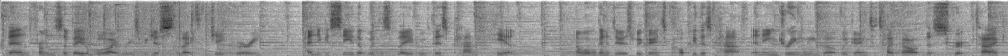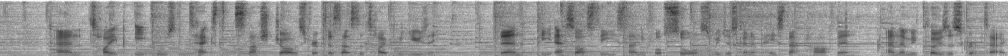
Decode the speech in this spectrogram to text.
Then from this available libraries, we just select jQuery, and you can see that we're displayed with this path here. Now what we're going to do is we're going to copy this path, and in Dreamweaver we're going to type out the script tag, and type equals text slash JavaScript as that's the type we're using. Then the src standing for source, we're just going to paste that path in, and then we close the script tag.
